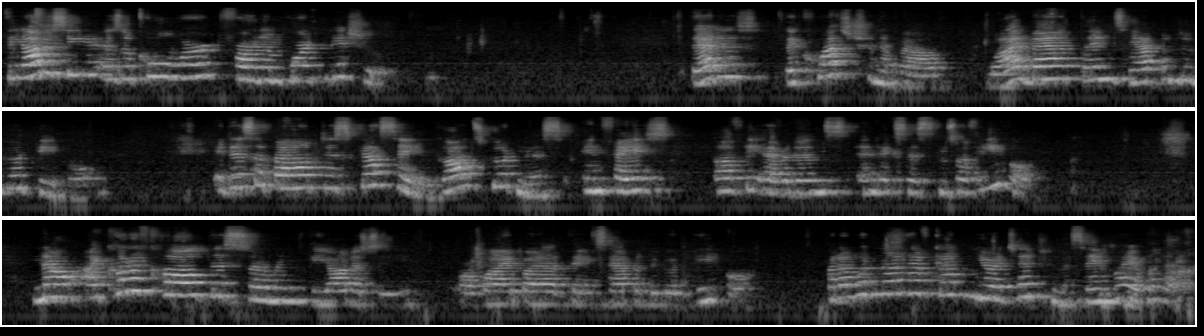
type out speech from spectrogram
Theodicy is a cool word for an important issue. That is the question about why bad things happen to good people. It is about discussing God's goodness in face of the evidence and existence of evil. Now, I could have called this sermon Theodicy, or Why Bad Things Happen to Good People, but I would not have gotten your attention the same way, would I?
